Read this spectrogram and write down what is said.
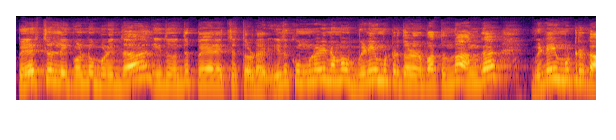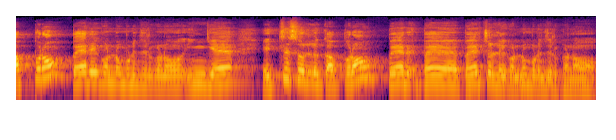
பெயர் சொல்லை கொண்டு முடிந்தால் இது வந்து பெயரெச்ச தொடர். இதுக்கு முன்னாடி நம்ம வினைமுற்று தொடர் பார்த்துருந்தோம். அங்கே வினைமுற்றுக்கு அப்புறம் பெயரை கொண்டு முடிஞ்சிருக்கணும். இங்கே எச்ச சொல்லுக்கு அப்புறம் பெயர் பெயர் சொல்லை கொண்டு முடிஞ்சிருக்கணும்.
